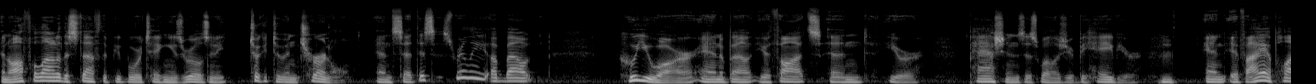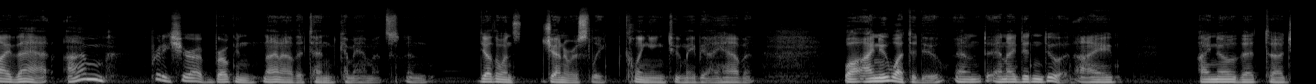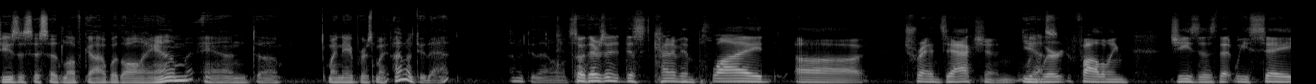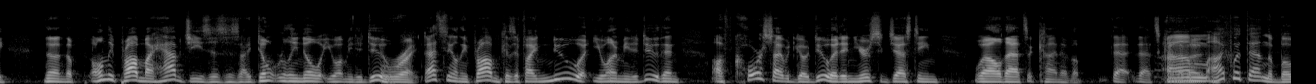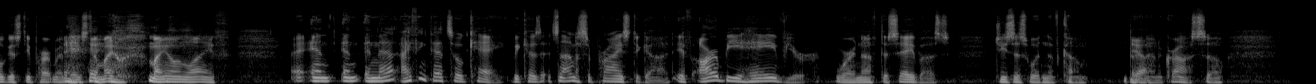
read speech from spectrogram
an awful lot of the stuff that people were taking as rules, and he took it to internal and said, "This is really about who you are and about your thoughts and your passions as well as your behavior." And if I apply that, I'm pretty sure I've broken nine out of the ten commandments, and the other ones generously clinging to maybe I haven't. Well, I knew what to do, and, and I didn't do it. I I know that uh, Jesus has said, "Love God with all I am," and uh, my neighbor is my. I don't do that. I don't do that all the time. So there's a, this kind of implied uh, transaction when Yes. we're following Jesus that we say. The, the only problem I have, Jesus, is I don't really know what you want me to do. Right. That's the only problem. Because if I knew what you wanted me to do, then of course I would go do it. And you're suggesting, well, that's a kind of a that that's kind of Um, of a I put that in the bogus department based on my my own life, and and and that I think that's okay because it's not a surprise to God. If our behavior were enough to save us, Jesus wouldn't have come died Yeah. on a cross. So,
